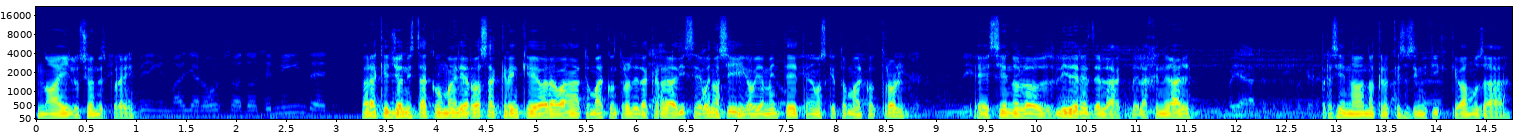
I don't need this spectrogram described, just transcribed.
no hay ilusiones por ahí. Para que Johnny está con Maglia Rosa, creen que ahora van a tomar control de la carrera. Dice, bueno, sí, obviamente tenemos que tomar control, eh, siendo los líderes de la, de la general. Pero sí, no, no creo que eso signifique que vamos a,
